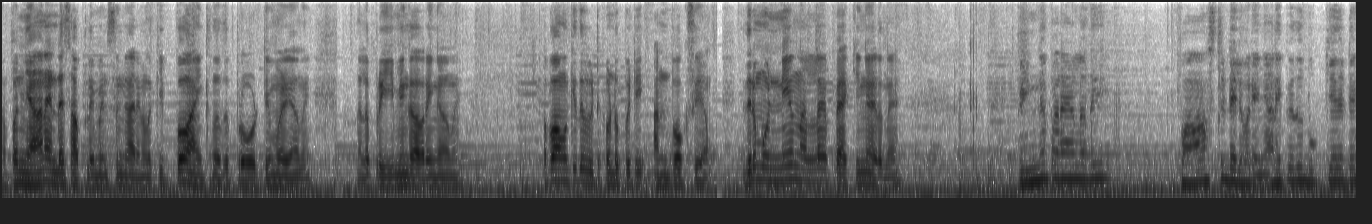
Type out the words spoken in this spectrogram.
അപ്പം ഞാൻ എന്റെ സപ്ലിമെന്റ്സും കാര്യങ്ങളൊക്കെ ഇപ്പോൾ വാങ്ങിക്കുന്നത് പ്രോട്ടീൻ വഴിയാണ്. നല്ല പ്രീമിയം കവറിങ് ആണ്. അപ്പോൾ നമുക്കിത് വീട്ടിൽ കൊണ്ടുപോയിട്ട് അൺബോക്സ് ചെയ്യാം. ഇതിന് മുന്നേയും നല്ല പാക്കിംഗ് ആയിരുന്നേ. പിന്നെ പറയാനുള്ളത് ഫാസ്റ്റ് ഡെലിവറി ഞാനിപ്പോൾ ഇത് ബുക്ക് ചെയ്തിട്ട്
